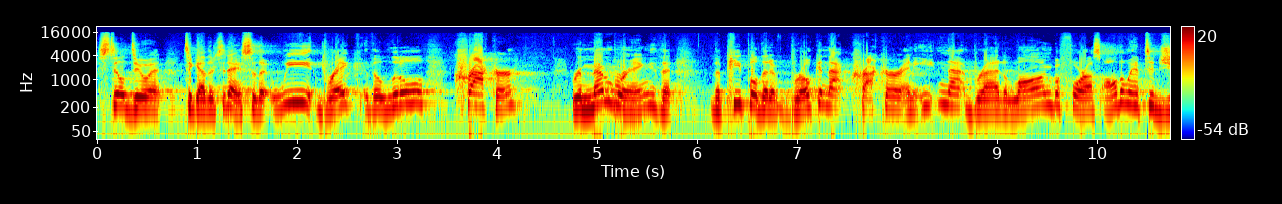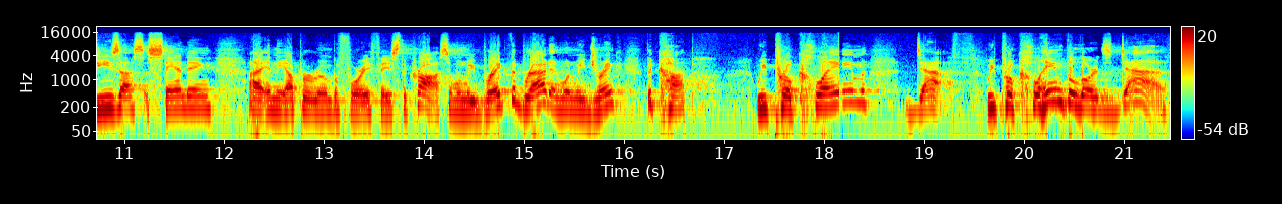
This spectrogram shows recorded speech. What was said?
still do it together today, so that we break the little cracker, remembering that the people that have broken that cracker and eaten that bread long before us, all the way up to Jesus standing uh, in the upper room before he faced the cross. And when we break the bread and when we drink the cup, we proclaim death. We proclaim the Lord's death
